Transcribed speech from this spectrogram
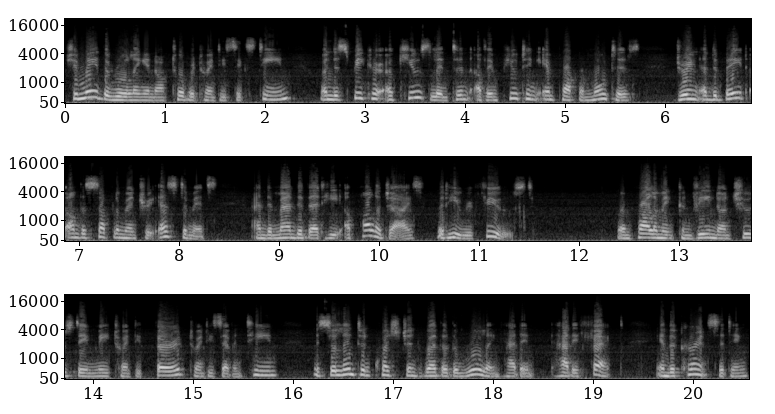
She made the ruling in October 2016 when the Speaker accused Linton of imputing improper motives during a debate on the supplementary estimates and demanded that he apologize, but he refused. When Parliament convened on Tuesday, May 23, 2017, Mr. Linton questioned whether the ruling had, in, had effect in the current sitting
